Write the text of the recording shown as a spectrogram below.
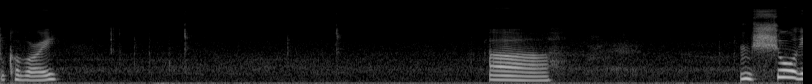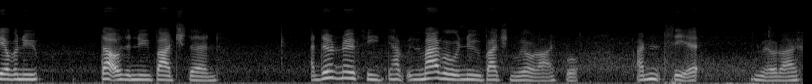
recovery. Uh, I'm sure have a new. That was a new badge then. I don't know if he have. He might have a new badge in real life, but I didn't see it in real life.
